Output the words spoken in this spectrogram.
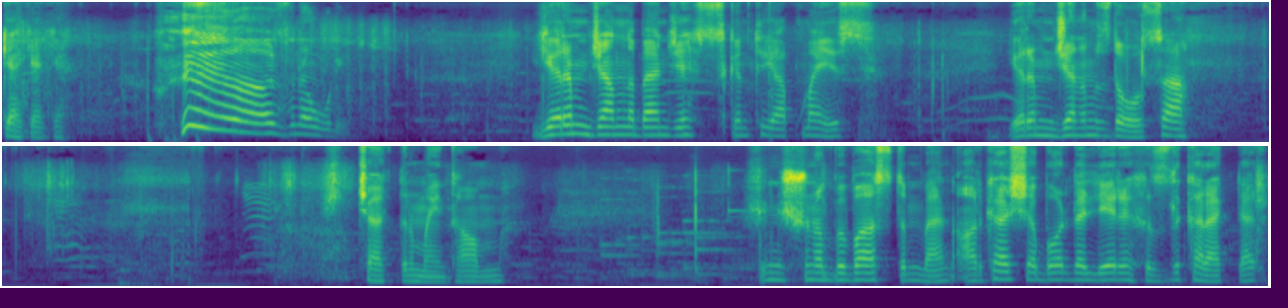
Gel gel gel. Ağzına vurayım. Yarım canlı bence sıkıntı yapmayız. Yarım canımız da olsa çaktırmayın tamam mı? Şimdi şuna bir bastım ben. Arkadaşlar bu arada Larry hızlı karakter.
